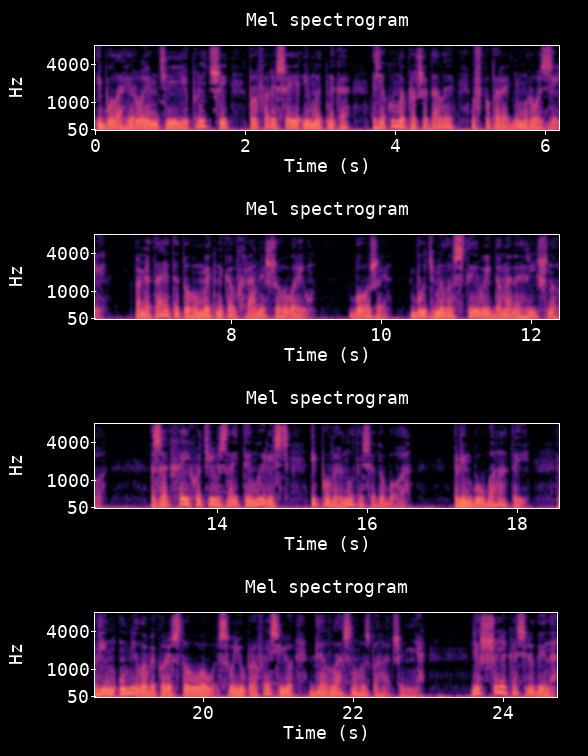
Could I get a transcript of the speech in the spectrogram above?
і була героєм тієї притчі про фарисея і митника, яку ми прочитали в попередньому розділі. Пам'ятаєте того митника в храмі, що говорив Боже, будь милостивий до мене грішного. Закхей хотів знайти милість і повернутися до Бога. Він був багатий, він уміло використовував свою професію для власного збагачення. Якщо якась людина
